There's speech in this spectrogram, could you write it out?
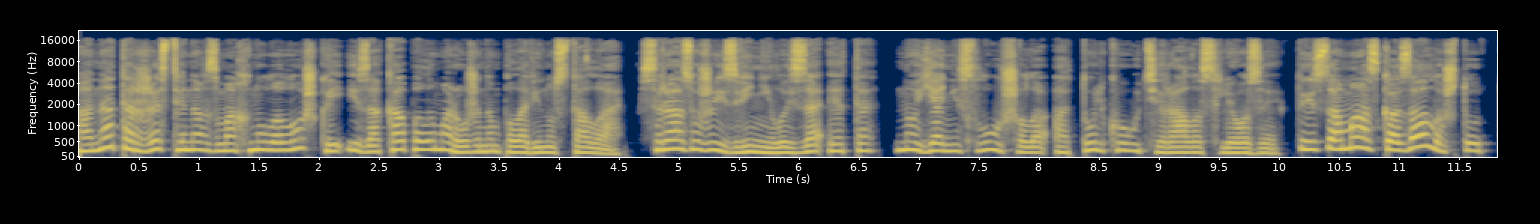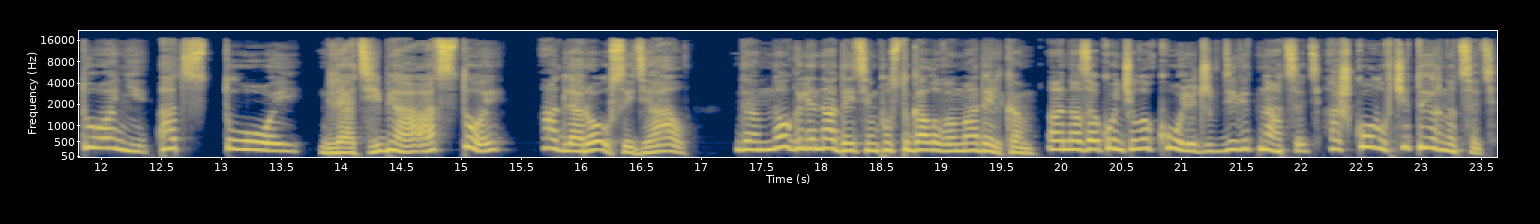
Она торжественно взмахнула ложкой и закапала мороженым половину стола. Сразу же извинилась за это, но я не слушала, а только утирала слезы. «Ты сама сказала, что Тони – отстой!» «Для тебя отстой, а для Роуз – идеал. Да много ли надо этим пустоголовым моделькам? Она закончила колледж в 19, а школу в 14.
